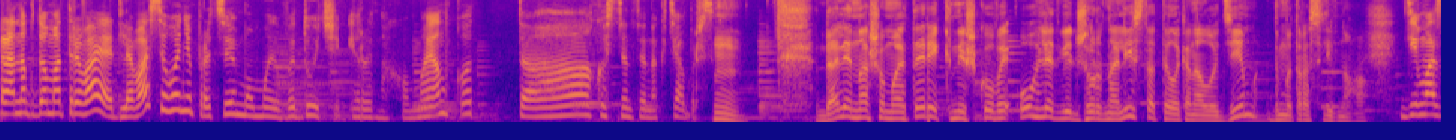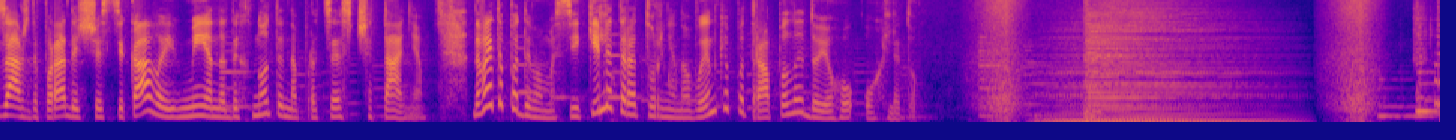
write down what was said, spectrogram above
Ранок вдома триває. Для вас сьогодні працюємо ми, ведучі Ірина Хоменко та Костянтин Октябрьський. Хм. Далі в нашому етері книжковий огляд від журналіста телеканалу Дім Дмитра Слівного. Діма завжди порадить щось цікаве і вміє надихнути на процес читання. Давайте подивимось, які літературні новинки потрапили до його огляду.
